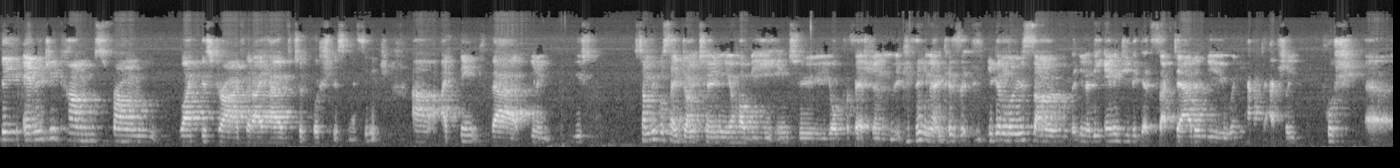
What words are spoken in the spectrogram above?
the energy comes from like this drive that I have to push this message. Uh, I think that you know you. Some people say don't turn your hobby into your profession because you know because you can lose some of you know the energy that gets sucked out of you when you have to actually push uh,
